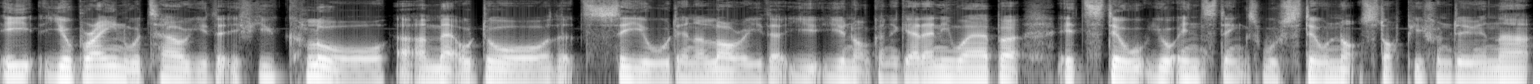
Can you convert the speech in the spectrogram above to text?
e- your brain would tell you that if you claw at a metal door that's sealed in a lorry, that you, you're not going to get anywhere. But it's still your instincts will still not stop you from doing that.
